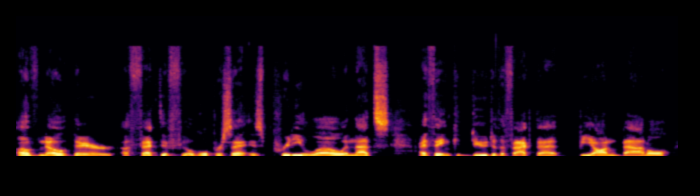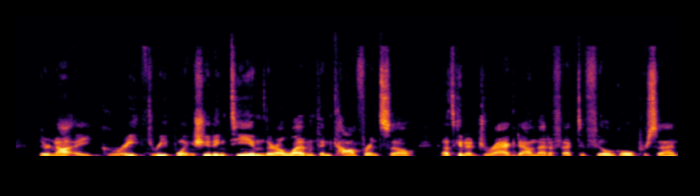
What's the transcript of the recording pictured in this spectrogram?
Of note, their effective field goal percent is pretty low, and that's I think due to the fact that beyond battle, they're not a great three point shooting team. They're 11th in conference, so that's going to drag down that effective field goal percent.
